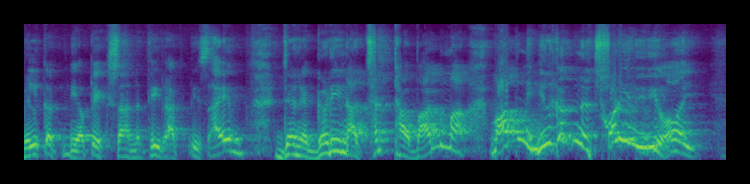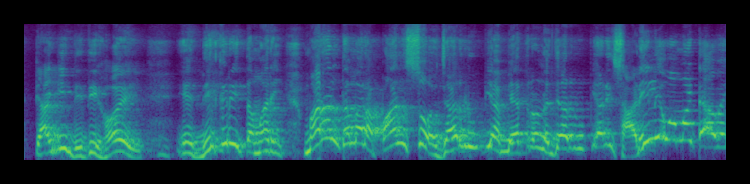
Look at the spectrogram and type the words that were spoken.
મિલકતની અપેક્ષા નથી રાખતી સાહેબ. જેને ગળીના છઠ્ઠા ભાગમાં બાપની મિલકતને છોડી દીધી હોય, ત્યાગી દીધી હોય, એ દીકરી તમારી, મારા તમારા પાંચસો હજાર રૂપિયા, બે ત્રણ હજાર રૂપિયાની સાડી લેવા માટે આવે,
